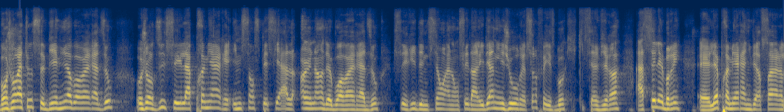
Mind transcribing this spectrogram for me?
Bonjour à tous, bienvenue à Boisvert Radio. Aujourd'hui, c'est la première émission spéciale Un an de Boisvert Radio, série d'émissions annoncées dans les derniers jours sur Facebook qui servira à célébrer euh, le premier anniversaire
